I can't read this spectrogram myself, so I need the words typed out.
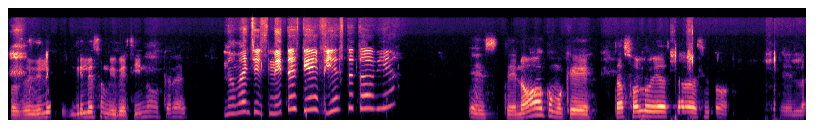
Pues dile, dile eso a mi vecino, cara. No manches, ¿neta tiene fiesta todavía? Este, no, como que está solo, ya está haciendo eh, la,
